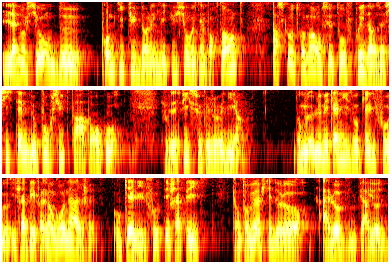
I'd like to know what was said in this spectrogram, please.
la notion de promptitude dans l'exécution est importante parce qu'autrement on se trouve pris dans un système de poursuite par rapport au cours. Je vous explique ce que je veux dire. Donc le, mécanisme auquel il faut échapper, enfin l'engrenage auquel il faut échapper quand on veut acheter de l'or à l'aube d'une période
